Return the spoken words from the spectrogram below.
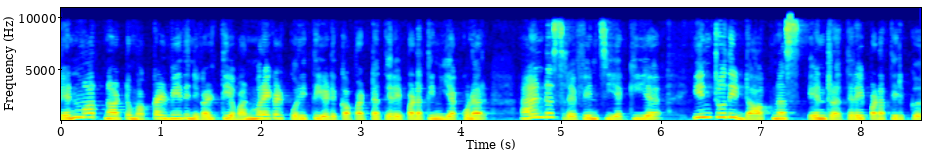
டென்மார்க் நாட்டு மக்கள் மீது நிகழ்த்திய வன்முறைகள் குறித்து எடுக்கப்பட்ட திரைப்படத்தின் இயக்குனர் ஆண்டஸ் ரெஃபின்ஸ் இயக்கிய இன்டு தி டார்க்னஸ் என்ற திரைப்படத்திற்கு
